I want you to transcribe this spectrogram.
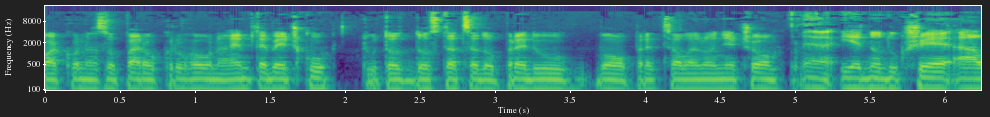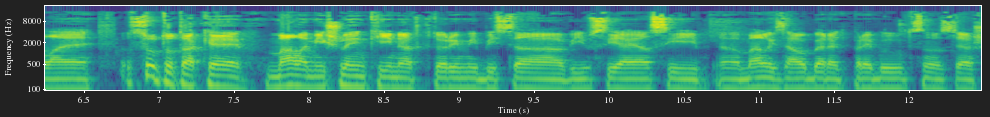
ako na zo pár okruhov na MTBčku. Tuto dostať sa dopredu bolo predsa len o niečo e, jednoduchšie, ale sú to také malé myšlienky, nad ktorými by sa UCI asi e, mali zaoberať pre budúcnosť, až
